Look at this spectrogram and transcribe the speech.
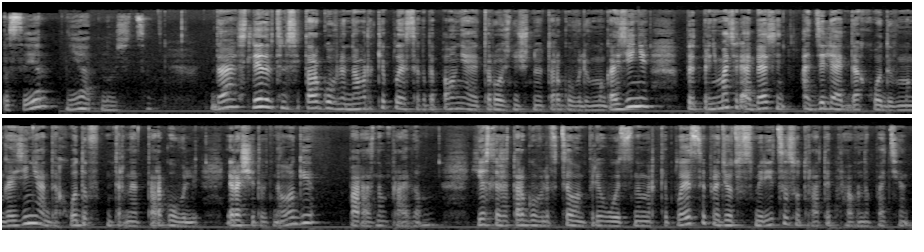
ПСН, не относится. Да, следовательно, торговля на маркетплейсах дополняет розничную торговлю в магазине, предприниматель обязан отделять доходы в магазине от доходов интернет-торговли и рассчитывать налоги по разным правилам. Если же торговля в целом переводится на маркетплейсы, придется смириться с утратой права на патент.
